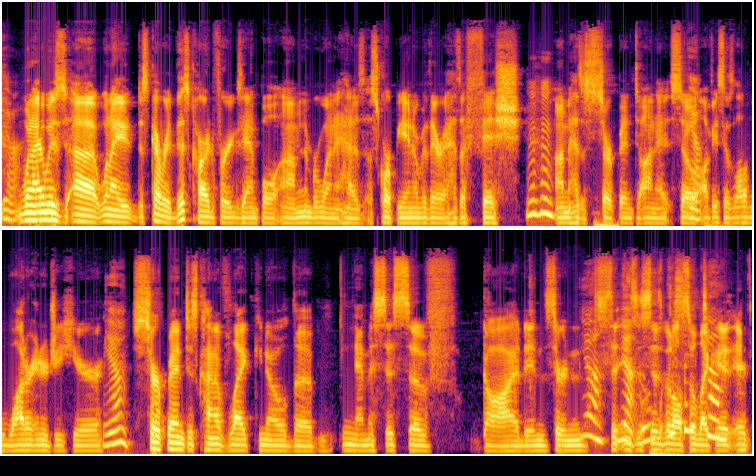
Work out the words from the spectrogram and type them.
yeah. when I was uh when I discovered this card, for example, um, number one, it has a scorpion over there. It has a fish. hmm Um, it has a serpent on it. So Yeah. obviously, there's a lot of water energy here. Yeah. Serpent is kind of like you know the nemesis of God in certain Yeah, yeah. instances, Well, but also like um, it it,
